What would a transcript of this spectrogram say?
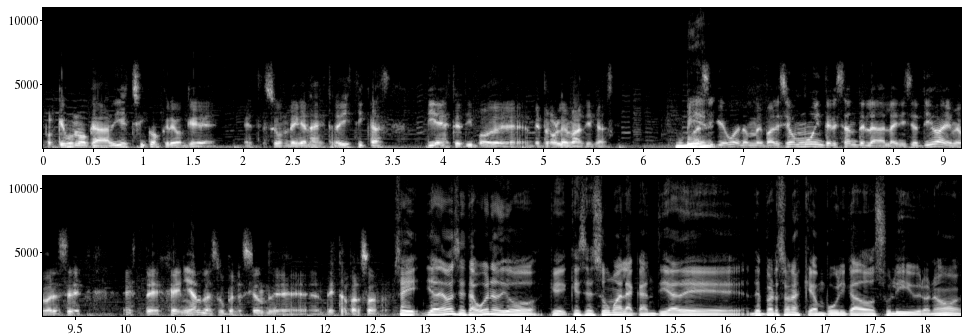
porque uno cada 10 chicos creo que, este, según leía las estadísticas, tiene este tipo de problemáticas. Así que bueno, me pareció muy interesante la, iniciativa y me parece este, genial la superación de, esta persona. Sí, y además está bueno, digo, que, se suma la cantidad de, personas que han publicado su libro, ¿no?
